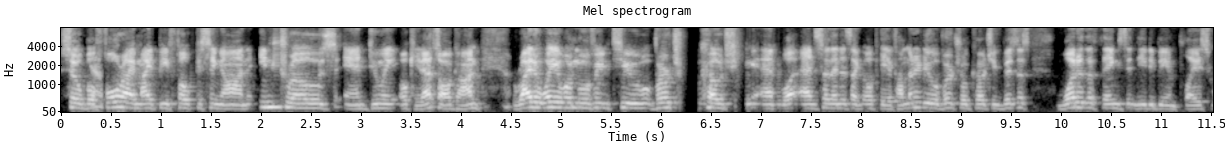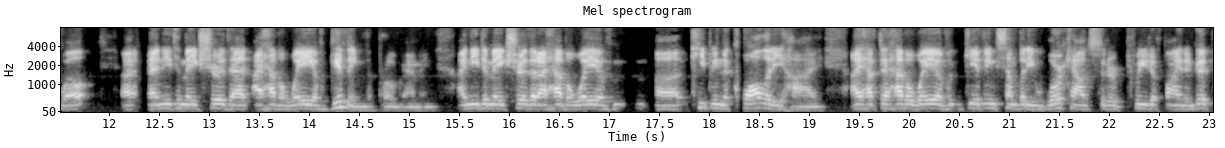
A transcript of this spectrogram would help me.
so before yeah. I might be focusing on intros and doing okay, that's all gone. Right away we're moving to virtual coaching and what and so then it's like okay, if I'm going to do a virtual coaching business, what are the things that need to be in place? Well, I, I need to make sure that I have a way of giving the programming. I need to make sure that I have a way of uh, keeping the quality high. I have to have a way of giving somebody workouts that are predefined and good.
